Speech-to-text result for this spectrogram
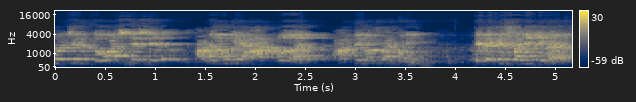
করেছেন দোয়া শেষে আমরা মুখে হাত বোলাই হাতে নষ্ট করি। এটাকে সহি কিনা?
